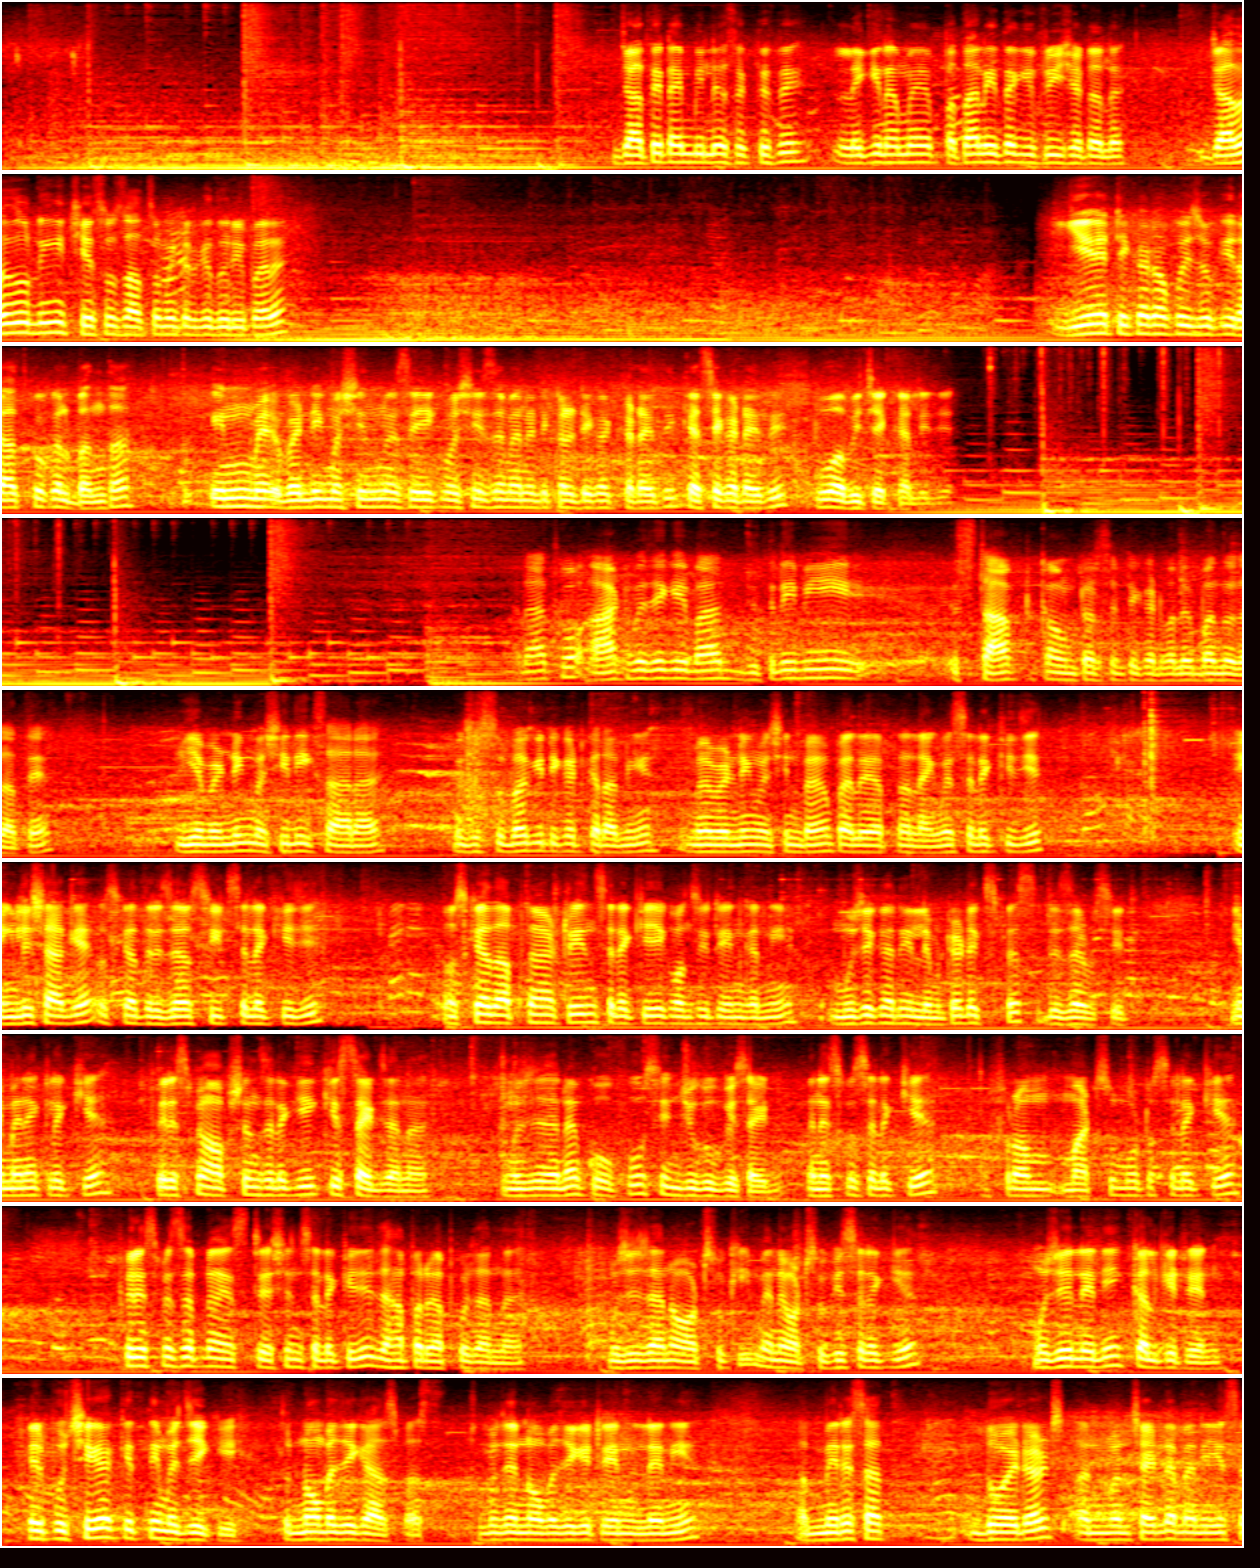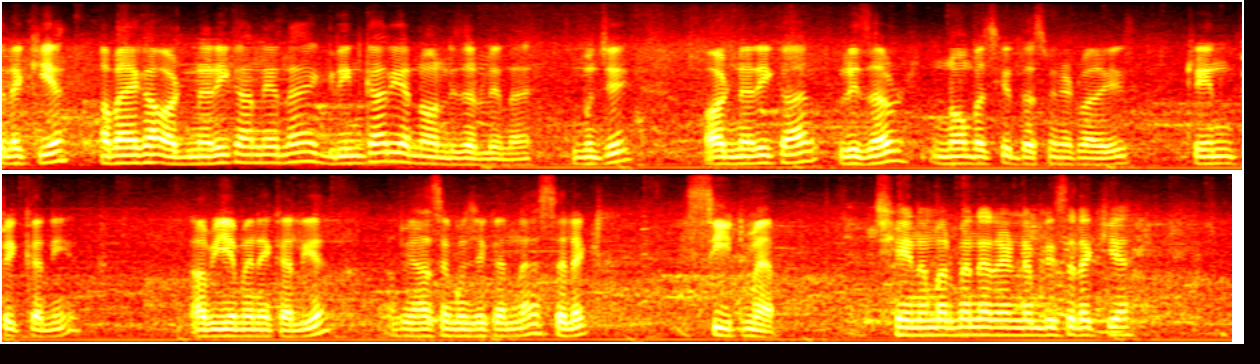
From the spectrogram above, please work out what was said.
जाते टाइम भी ले सकते थे, लेकिन हमें पता नहीं था कि फ्री शटल है। ज़्यादा दूर नहीं है 600-700 मीटर की दूरी पर है। ये है टिकट ऑफ़िस जो कि रात को कल बंद था इन वेंडिंग मशीन में से एक मशीन से मैंने कल टिकट कटाई थी। कैसे कटाई थी, वो अभी चेक कर लीजिए। रात को आठ बजे के बाद जितने भी स्टाफ काउंटर से टिकट वाले बंद हो जाते हैं। ये वेंडिंग मशीन ही सहारा है। मुझे सुबह की टिकट करानी है। मैं वेंडिंग मशीन पर हूँ। पहले अपना लैंग्वेज सेलेक्ट कीजिए। इंग्लिश आ गया। उसके बाद रिज़र्व सीट सेलेक्ट कीजिए। उसके बाद अपना ट्रेन सेलेक्ट कीजिए। कौन सी ट्रेन करनी है? मुझे करनी है लिमिटेड एक्सप्रेस रिज़र्व सीट ये मैंने क्लिक किया। फिर इसमें ऑप्शन सेलेक्ट किया किस साइड जाना है। मुझे जाना है कोफू सिंजुकू की साइड मैंने इसको सेलेक्ट किया। फ्रॉम माटसू मोटो सेलेक्ट किया। फिर इसमें से अपना स्टेशन सेलेक्ट कीजिए, जहाँ पर आपको जाना है। मुझे जाना ऑटसुकी मैंने ऑटसुकी सेलेक्ट किया। मुझे लेनी कल की ट्रेन फिर पूछेगा कितनी बजे की तो नौ बजे के आसपास। तो मुझे नौ बजे की ट्रेन लेनी है। अब मेरे साथ दो एडल्ट और वन चाइल्ड है, मैंने ये सेलेक्ट किया। अब आएगा ऑर्डिनरी कार लेना है ग्रीन कार या नॉन रिज़र्व लेना है। तो मुझे ऑर्डिनरी कार रिज़र्व नौ बज के दस मिनट वाली ट्रेन पिक करनी है। अब ये मैंने कर लिया। अब यहाँ से मुझे करना है सेलेक्ट सीट मैप छः नंबर मैंने रैंडमली सेलेक्ट किया।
